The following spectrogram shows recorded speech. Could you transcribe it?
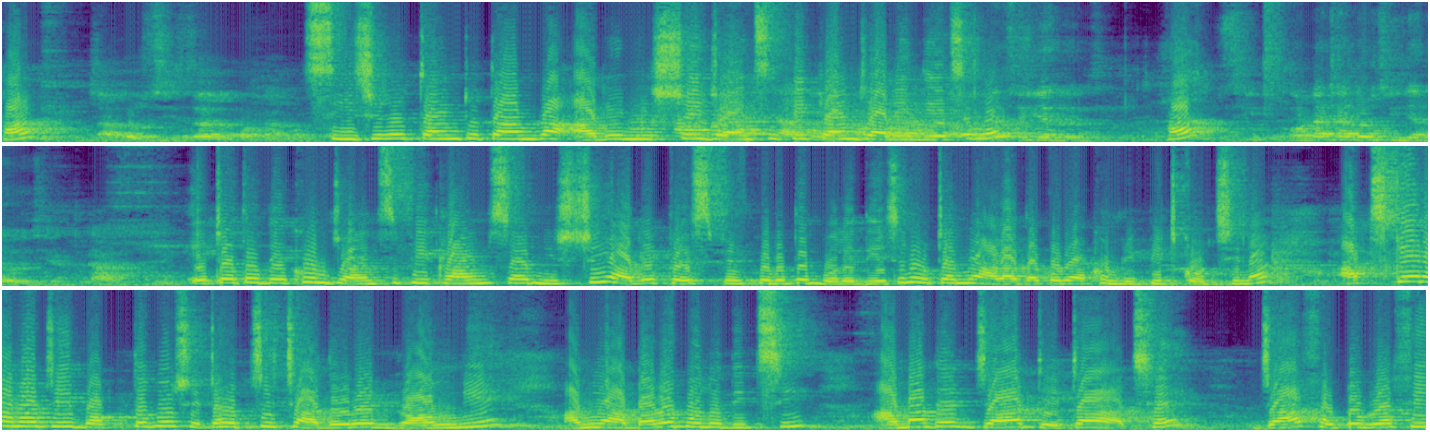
হ্যাঁ? সিজারের টাইমটা তো আমরা আগে নিশ্চয়ই জয়েন্ট সিপি ক্যাম্প জানিয়ে দিয়েছিলাম হ্যাঁ? এটা তো দেখুন জয়েন্ট সিপি ক্রাইম স্যার নিশ্চয়ই আগে প্রেস ব্রিফগুলোতে বলে দিয়েছেন ওটা আমি আলাদা করে এখন রিপিট করছি না। আজকের আমার যে বক্তব্য সেটা হচ্ছে চাদরের রং নিয়ে আমি আবারও বলে দিচ্ছি আমাদের যা ডেটা আছে যা ফটোগ্রাফি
